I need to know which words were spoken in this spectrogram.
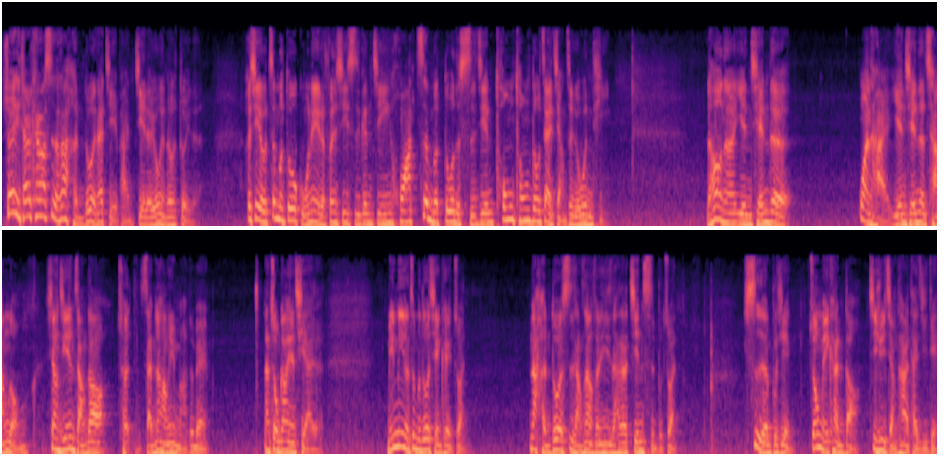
所以你才会看到市场上很多人在解盘，解的永远都是对的。而且有这么多国内的分析师跟精英花这么多的时间，通通都在讲这个问题。然后呢，眼前的万海，眼前的长荣，像今天涨到船散装航运嘛，对不对？那中钢也起来了，明明有这么多钱可以赚，那很多的市场上分析师他在坚持不赚，视而不见，装没看到，继续讲他的台积电，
